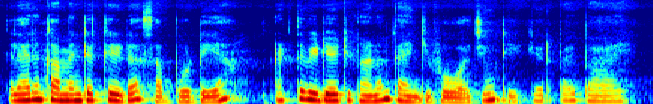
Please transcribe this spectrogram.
എല്ലാവരും കമന്റൊക്കെ ഇടുക സപ്പോർട്ട് ചെയ്യുക. അടുത്ത വീഡിയോ ആയിട്ട് കാണാം. Thank for watching take care bye bye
